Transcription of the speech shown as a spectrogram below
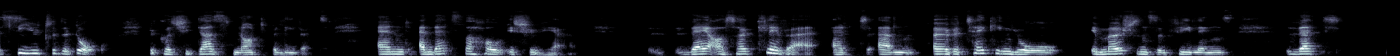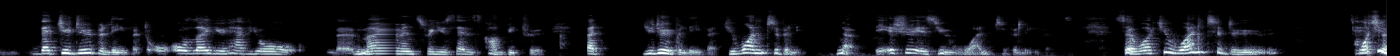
see you to the door because she does not believe it. And, and that's the whole issue here. They are so clever at um, overtaking your emotions and feelings that that you do believe it, although you have your uh, moments where you say this can't be true, but you do believe it. You want to believe. No, the issue is you want to believe it. So what you want to do what you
